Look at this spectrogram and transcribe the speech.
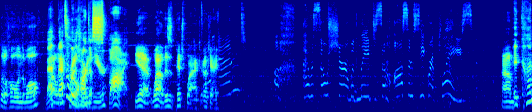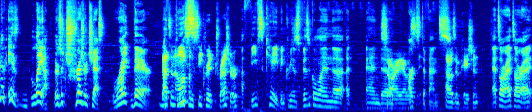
Little hole in the wall. That that's a little hard to here. spot. Yeah, wow, this is pitch black. Okay. Um, It kind of is. Leia, there's a treasure chest right there. that's A an awesome secret treasure. A thief's cape increases physical and uh, uh, and uh, Sorry, I was- arts defense. I was impatient. That's all right. It's all right.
